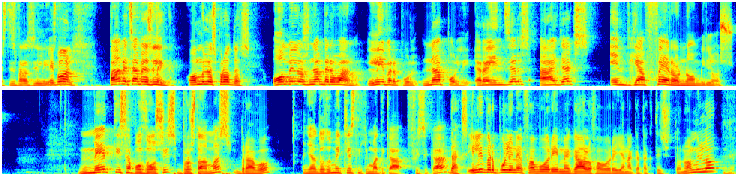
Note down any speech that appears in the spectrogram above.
στις Βραζιλίες. Λοιπόν. Πάμε Champions League. Όμιλος πρώτος. Όμιλος number one. Liverpool, Napoli, Rangers, Ajax. Ενδιαφέρον όμιλος. Με τις αποδόσεις μπροστά μας, Μπράβο. Για να το δούμε και στοιχηματικά φυσικά. Εντάξει, η Liverpool είναι φαβορή, μεγάλο φαβορή για να κατακτήσει τον όμιλο. Ναι.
